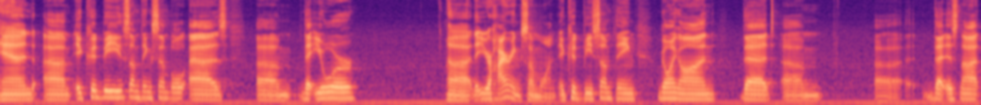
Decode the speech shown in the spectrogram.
And um, it could be something simple as that your uh, that you're hiring someone. It could be something going on that um, uh, that is not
